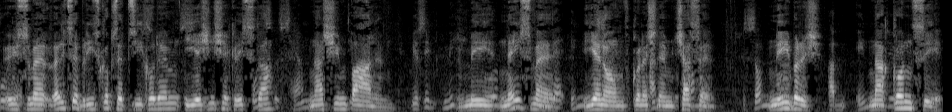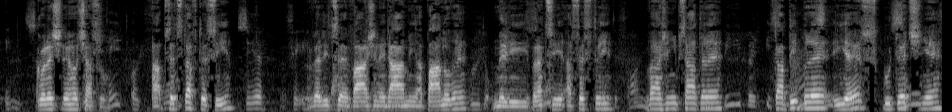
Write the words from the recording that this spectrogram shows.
jsme velice blízko před příchodem Ježíše Krista, naším pánem. My nejsme jenom v konečném čase, nejbrž na konci konečného času. A představte si, velice vážené dámy a pánové, milí bratři a sestry, vážení přátelé, ta Bible je skutečně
